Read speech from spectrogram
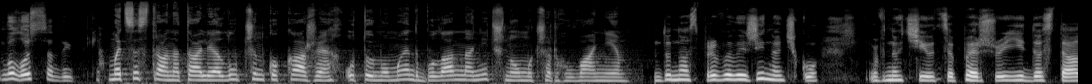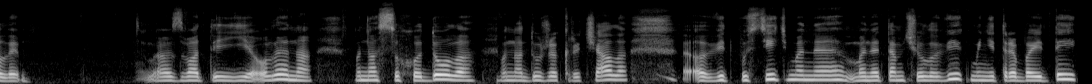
волосся дибки. Медсестра Наталія Лученко каже, у той момент була на нічному чергуванні. До нас привели жіночку вночі, це першу її достали. Звати її Олена, вона суходола, вона дуже кричала: «Е, відпустіть мене, мене там чоловік, мені треба йти.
